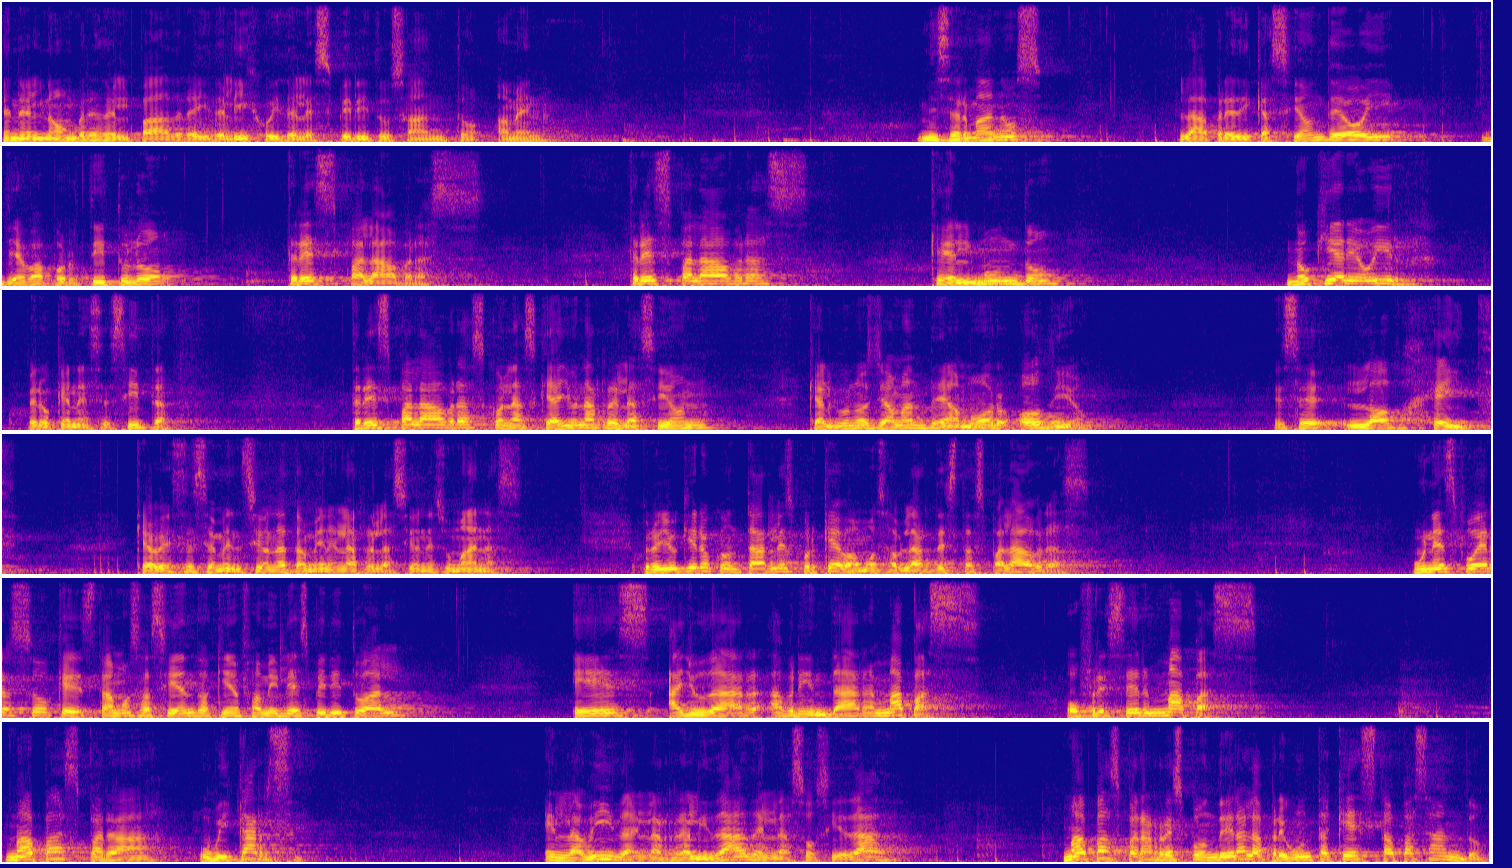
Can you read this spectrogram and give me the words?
En el nombre del Padre y del Hijo y del Espíritu Santo. Amén. Mis hermanos, la predicación de hoy lleva por título Tres palabras. Tres palabras que el mundo no quiere oír, pero que necesita. Tres palabras con las que hay una relación que algunos llaman de amor-odio, ese love-hate, que a veces se menciona también en las relaciones humanas. Pero yo quiero contarles por qué vamos a hablar de estas palabras. Un esfuerzo que estamos haciendo aquí en Familia Espiritual es ayudar a brindar mapas, ofrecer mapas, mapas para ubicarse en la vida, en la realidad, en la sociedad. Mapas para responder a la pregunta ¿qué está pasando?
